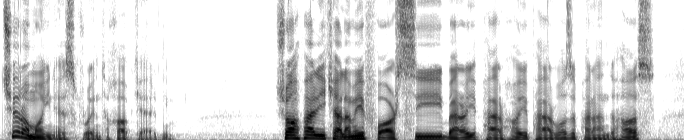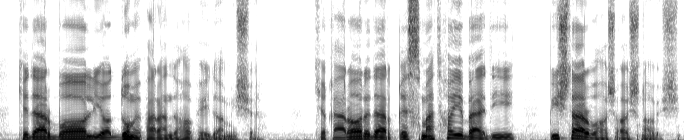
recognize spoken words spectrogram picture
چرا ما این اسم رو انتخاب کردیم. شاهپر یک کلمه فارسی برای پرهای پرواز پرنده هاست که در بال یا دم پرنده ها پیدا میشه که قرار در قسمت های بعدی بیشتر باهاش آشنا بشیم.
